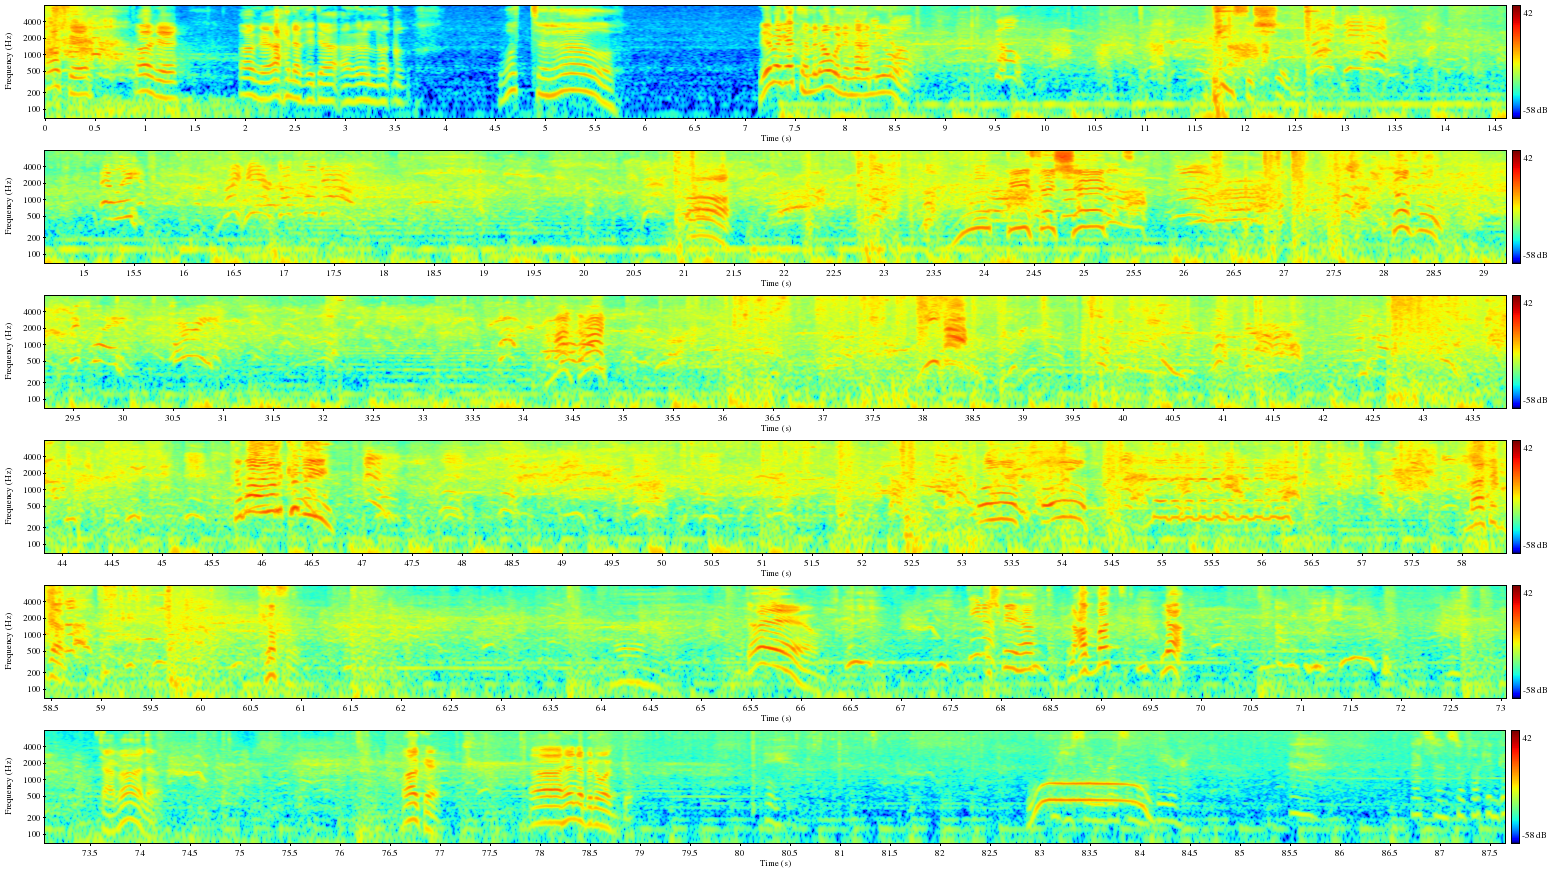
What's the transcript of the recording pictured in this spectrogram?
okay okay okay أحلى غداء. اغلق what the hell ليه ما قلت لها من أول إنها immune؟ Piece of piece of shit! Careful! This way! Hurry! Fuck. Come on, come on! Yeehaw! Come on, look at me! لا لا لا لا لا ما تقدر. كفو. دايم. إيش فيها؟ انعضت؟ لا. تعبانة. أوكي. آه هنا بنوقف. Good.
